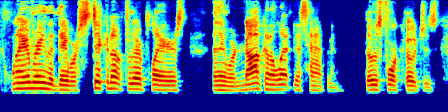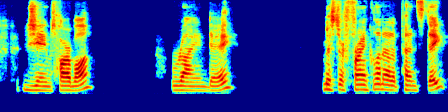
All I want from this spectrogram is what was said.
clamoring that they were sticking up for their players and they were not going to let this happen. Those four coaches James Harbaugh, Ryan Day, Mr. Franklin out of Penn State,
